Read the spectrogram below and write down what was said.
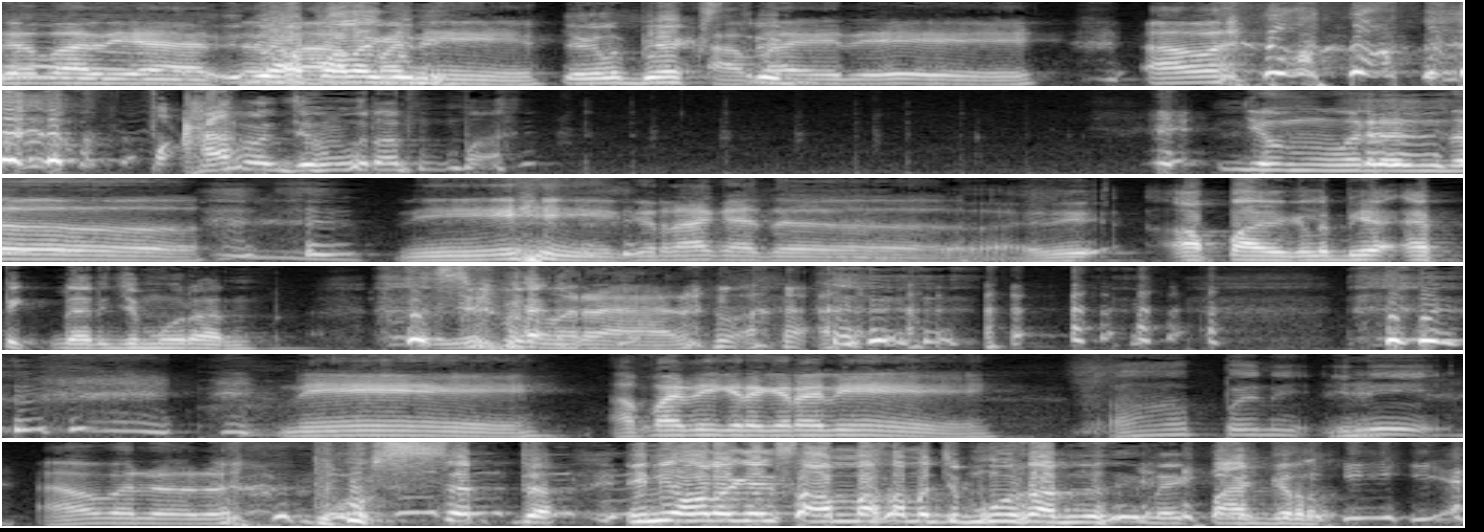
coba lihat. Ini Coba apa lagi nih? Yang lebih ekstrim. Apa ini? Apa? Parah jemuran emak. Jemuran tuh. Nih, gerak tuh? Nah, ini apa yang lebih epic dari jemuran? Jemuran. nih, apa nih kira-kira nih? Apa ini? Ini Apa dulu? buset dah. Ini orang yang sama sama jemuran naik pagar. Iya.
